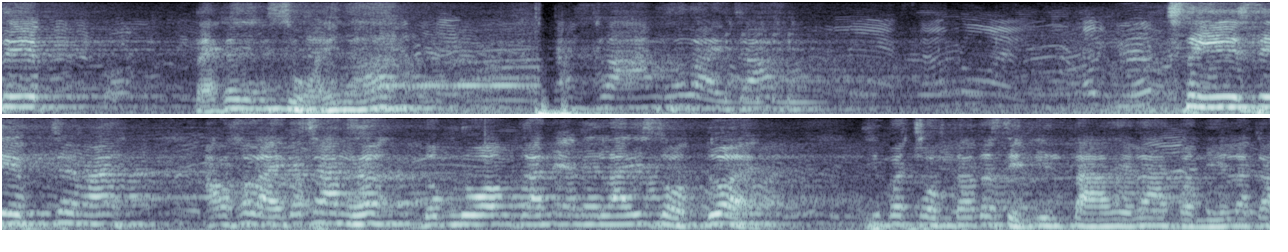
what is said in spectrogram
60 แต่ก็ยังสวยนะกลางเท่าไหร่จ๊ะ40 ใช่ไหม เอาเท่าไหร่ก็ช่างเถอะ รวมๆกันเนี่ยในไลฟ์สดด้วย ที่ประชมรัตสิลป์อินตาเทราชวันนี้แล้วก็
